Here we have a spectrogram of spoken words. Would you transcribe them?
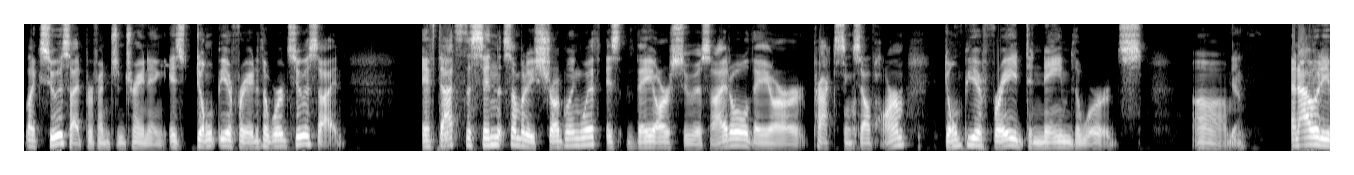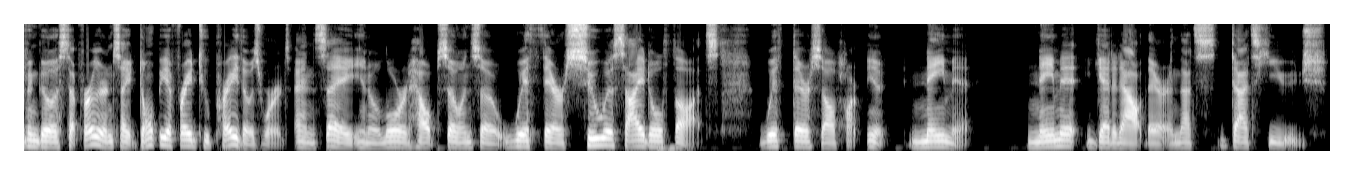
like suicide prevention training is don't be afraid of the word suicide. If that's the sin that somebody's struggling with is they are suicidal, they are practicing self-harm, don't be afraid to name the words. Um Yeah. and I would even go a step further and say don't be afraid to pray those words and say, you know, Lord help so and so with their suicidal thoughts, with their self-harm, you know, name it name it get it out there and that's that's huge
